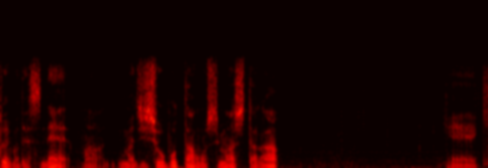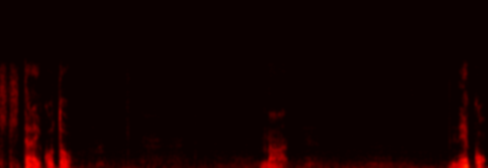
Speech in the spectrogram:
例えばですね、まあ、今辞書ボタンを押しましたが、えー聞きたいこと、まあ、猫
